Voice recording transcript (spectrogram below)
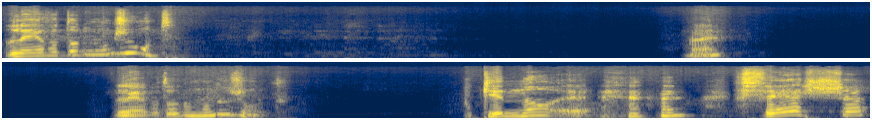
leva todo mundo junto. Né? Leva todo mundo junto. Porque não é, fecha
